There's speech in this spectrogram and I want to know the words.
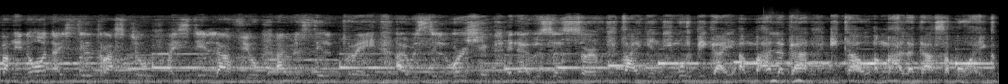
Panginoon, I still trust you, I still love you, I will still pray, I will still worship, and I will still serve. Kahit hindi mo ibigay, ang mahalaga, ikaw ang mahalaga sa buhay ko.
